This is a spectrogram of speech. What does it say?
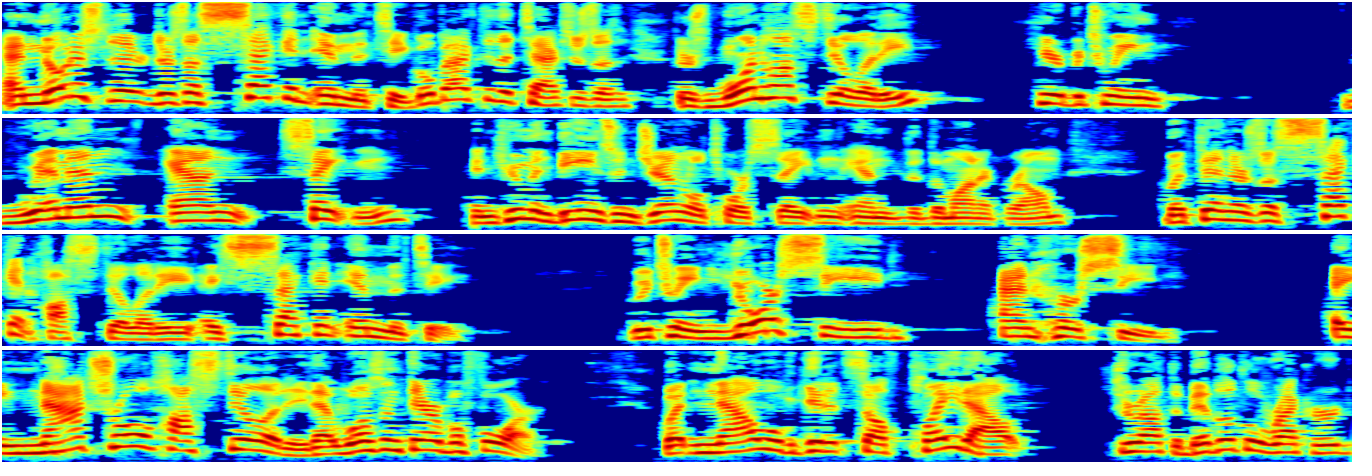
And notice there, there's a second enmity. Go back to the text. There's, a, there's one hostility here between women and Satan, and human beings in general towards Satan and the demonic realm. But then there's a second hostility, a second enmity between your seed and her seed. A natural hostility that wasn't there before, but now will get itself played out throughout the biblical record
